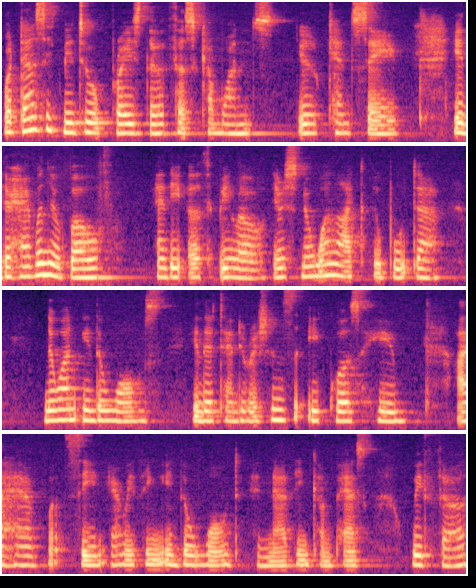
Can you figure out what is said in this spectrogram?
What does it mean to praise the Thus Come Ones? You can say, In the heaven above and the earth below, there is no one like the Buddha. No one in the worlds, in the ten directions equals him. I have seen everything in the world, and nothing compares with the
